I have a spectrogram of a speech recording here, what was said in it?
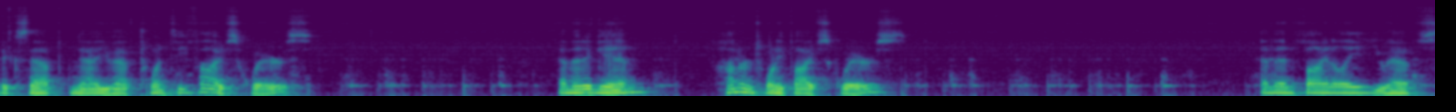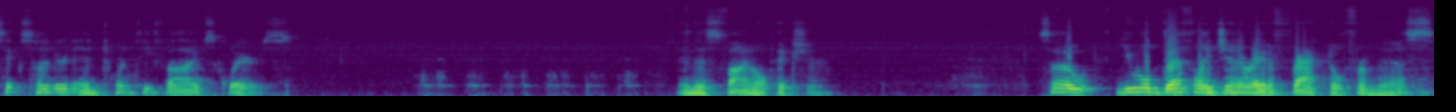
except now you have 25 squares. And then again, 125 squares. And then finally, you have 625 squares in this final picture. So you will definitely generate a fractal from this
